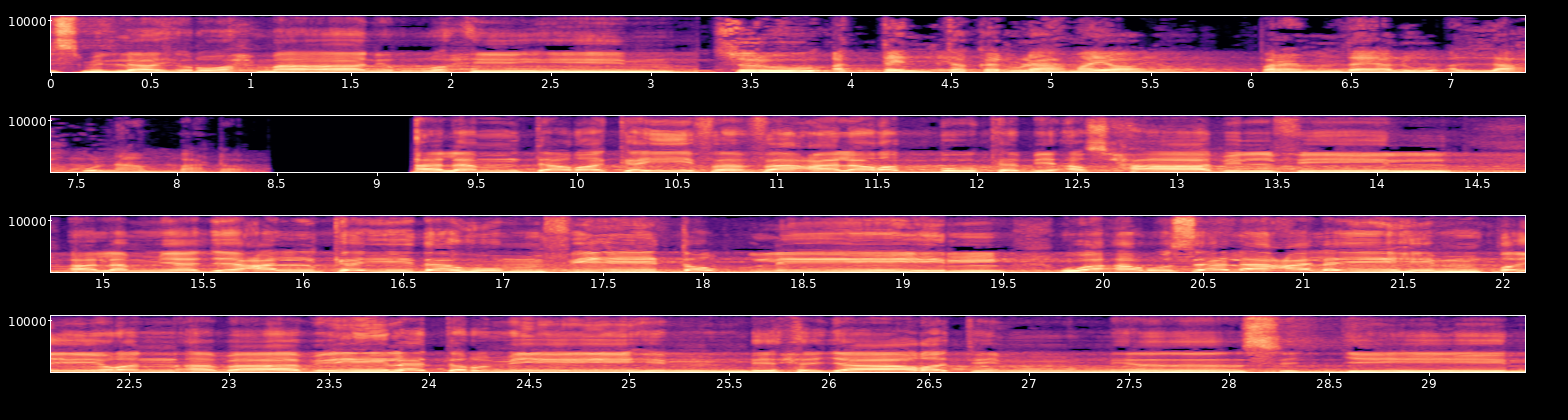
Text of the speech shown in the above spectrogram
بسم الله الرحمن الرحيم सुरु अत्यन्त करुणामय परम दयालु अल्लाहको नामबाट ألم تر كيف فعل ربك بأصحاب الفيل ألم يجعل كيدهم في تضليل وأرسل عليهم طيرا أبابيل ترميهم بحجارة من سجيل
